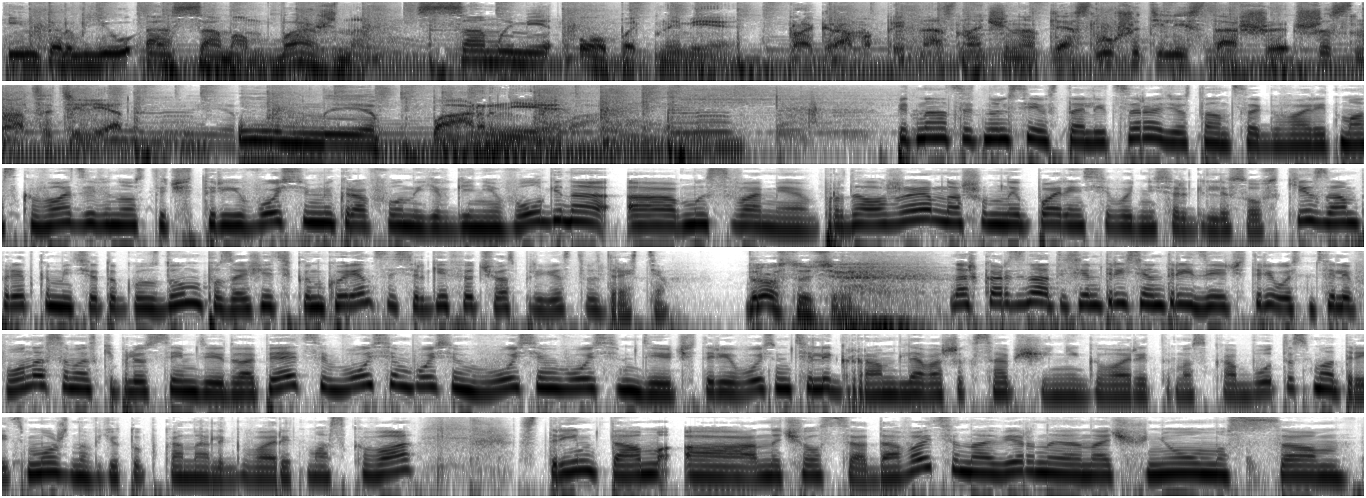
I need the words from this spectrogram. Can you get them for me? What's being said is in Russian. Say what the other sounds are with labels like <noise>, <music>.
Интервью о самом важном с самыми опытными. Программа предназначена для слушателей старше 16 лет. Умные парни. 15.07 в столице. Радиостанция «Говорит Москва», 94.8. Микрофон Евгения Волгина. А мы с вами продолжаем. Наш умный парень сегодня Сергей Лисовский, зампред комитета Госдумы по защите конкуренции. Сергей Федорович, вас приветствую. Здрасте. Здравствуйте. Наши координаты 7373948, телефон, смски плюс 7925 888 948, телеграмм для ваших сообщений, говорит МСК-бот. И смотреть можно в YouTube-канале «Говорит Москва». Стрим там а, начался. Давайте, наверное, начнем с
